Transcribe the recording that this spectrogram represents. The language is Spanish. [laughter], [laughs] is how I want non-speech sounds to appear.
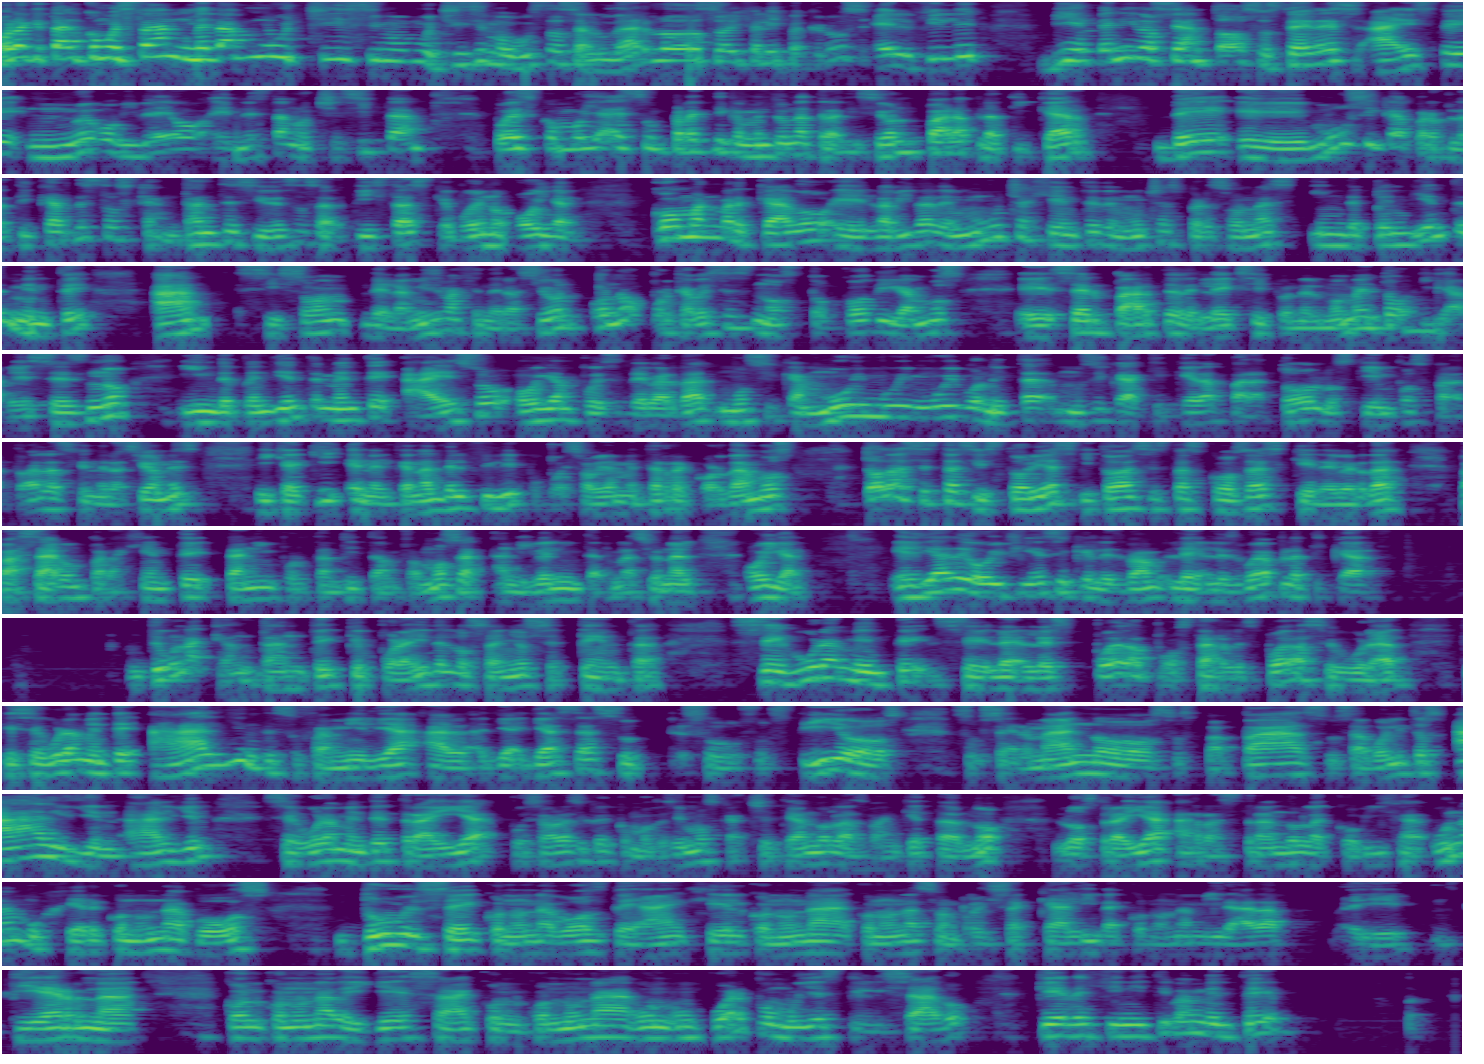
Hola, ¿qué tal? ¿Cómo están? Me da muchísimo, muchísimo gusto saludarlos. Soy Felipe Cruz, el Philip. Bienvenidos sean todos ustedes a este nuevo video en esta nochecita. Pues como ya es un, prácticamente una tradición para platicar de eh, música para platicar de estos cantantes y de esos artistas que, bueno, oigan, cómo han marcado eh, la vida de mucha gente, de muchas personas, independientemente a si son de la misma generación o no, porque a veces nos tocó, digamos, eh, ser parte del éxito en el momento y a veces no. Independientemente a eso, oigan, pues de verdad, música muy, muy, muy bonita, música que queda para todos los tiempos, para todas las generaciones y que aquí en el canal del Filipo, pues obviamente recordamos todas estas historias y todas estas cosas que de verdad pasaron para gente tan importante y tan famosa a nivel internacional. Oigan, el día de hoy, fíjense que les, les voy a platicar de una cantante que por ahí de los años 70, seguramente se, les puedo apostar, les puedo asegurar que seguramente a alguien de su familia, ya, sea sus tíos, sus hermanos, sus papás, sus abuelitos, alguien, alguien seguramente traía, pues ahora sí que como decimos, cacheteando las banquetas, ¿no? Los traía arrastrando la cobija. Una mujer con una voz dulce, con una voz de ángel, con una, con una sonrisa cálida, con una mirada eh, tierna, con, con, una belleza, con, con una, un, cuerpo muy estilizado, que definitivamente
